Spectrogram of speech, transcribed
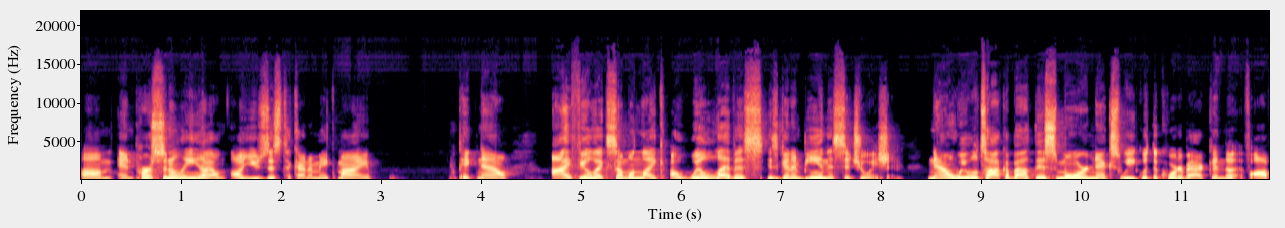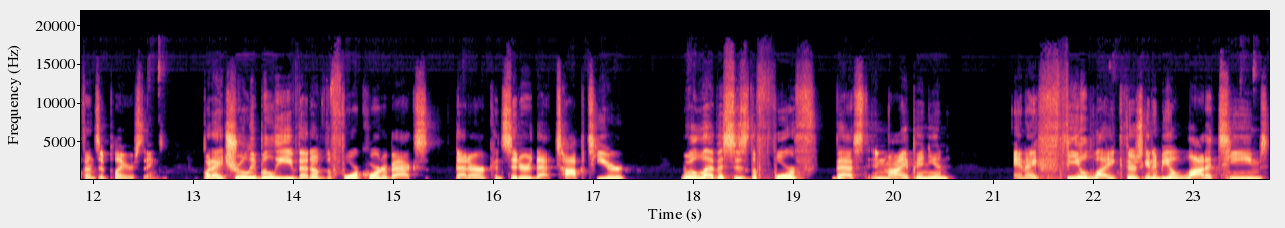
Um, and personally, I'll, I'll use this to kind of make my pick now. I feel like someone like a Will Levis is going to be in this situation. Now, we will talk about this more next week with the quarterback and the offensive players things. But I truly believe that of the four quarterbacks that are considered that top tier, Will Levis is the fourth best, in my opinion. And I feel like there's going to be a lot of teams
